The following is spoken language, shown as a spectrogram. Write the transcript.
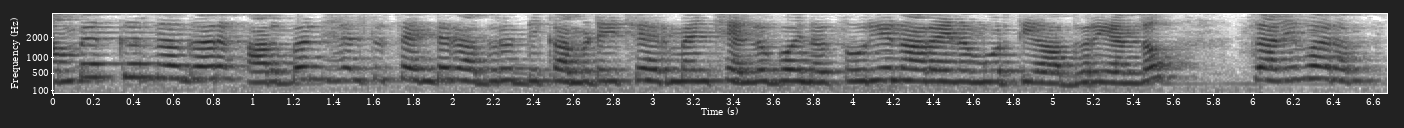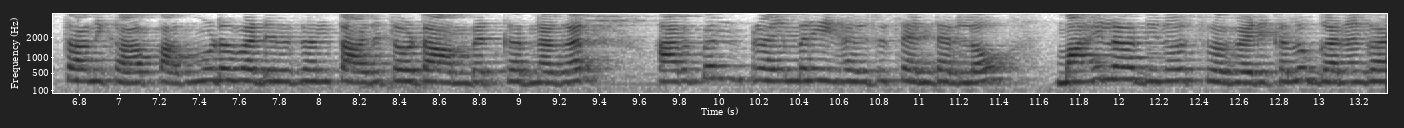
Ambedkar Nagar urban health centre అభివృద్ధి కమిటీ చైర్మన్ చెల్లుబోయిన సూర్యనారాయణమూర్తి ఆధ్వర్యంలో శనివారం స్థానిక పదమూడవ division Tadithota Ambedkar Nagar urban primary health సెంటర్లో మహిళా దినోత్సవ వేడుకలు ఘనంగా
